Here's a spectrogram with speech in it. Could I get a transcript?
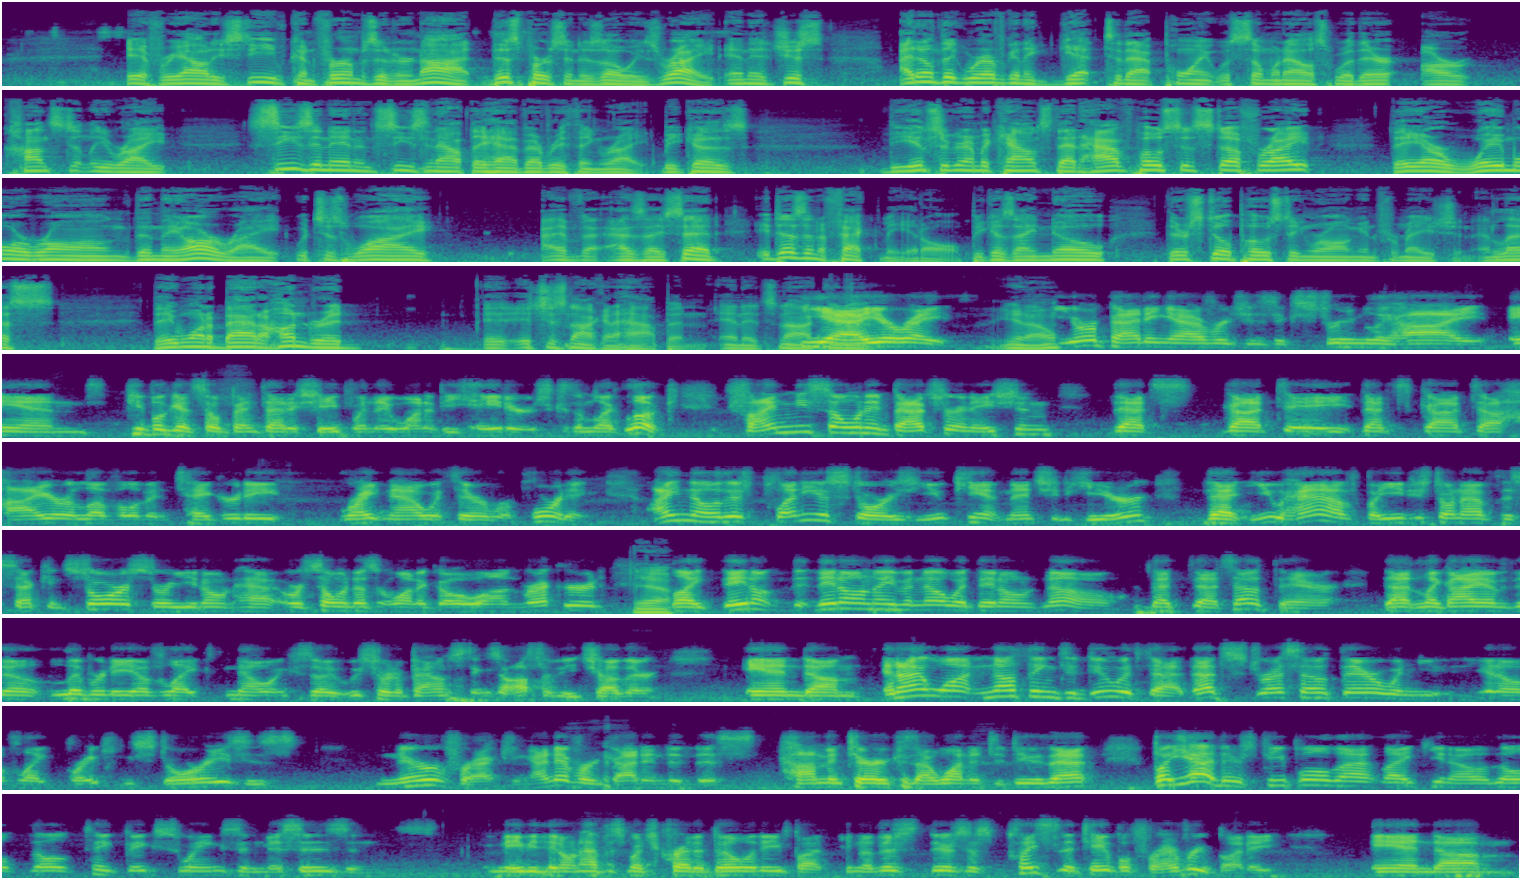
if Reality Steve confirms it or not. This person is always right. And it's just I don't think we're ever going to get to that point with someone else where they are constantly right season in and season out they have everything right because the Instagram accounts that have posted stuff right, they are way more wrong than they are right, which is why I've, as I said, it doesn't affect me at all because I know they're still posting wrong information. Unless they want to bat 100, it, it's just not going to happen. And it's not. Yeah, gonna, you're right. You know? Your batting average is extremely high, and people get so bent out of shape when they want to be haters. Because I'm like, look, find me someone in Bachelor Nation that's got a that's got a higher level of integrity right now with their reporting. I know there's plenty of stories you can't mention here that you have, but you just don't have the second source, or you don't have, or someone doesn't want to go on record. Yeah. Like they don't, they don't even know what they don't know that that's out there. That like I have the liberty of like knowing because we sort of bounce things off of each other, and um and I want nothing to do with that. That stress out there when you you know of like breaking stories is nerve wracking. I never got into this commentary because I wanted to do that. But yeah, there's people that like, you know, they'll they'll take big swings and misses and maybe they don't have as much credibility, but you know, there's there's this place at the table for everybody. And um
